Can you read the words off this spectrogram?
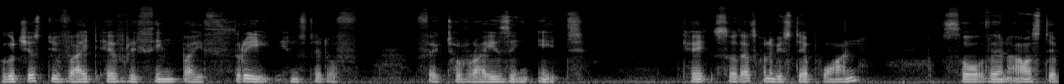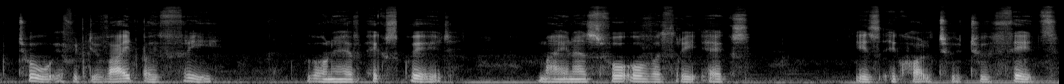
we could just divide everything by 3 instead of factorizing it. Okay so that's going to be step 1 so then our step 2 if we divide by 3 we're going to have x squared minus 4 over 3x is equal to 2 thirds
